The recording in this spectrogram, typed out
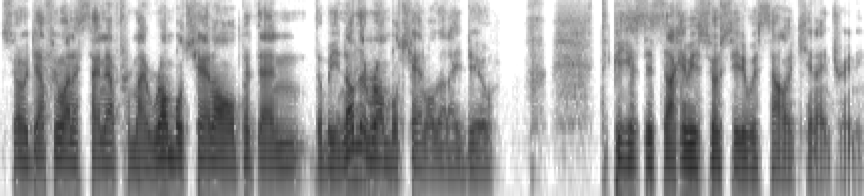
So definitely want to sign up for my Rumble channel, but then there'll be another Rumble channel that I do because it's not going to be associated with Solid K9 Training.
